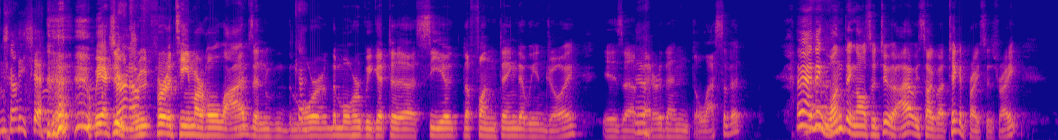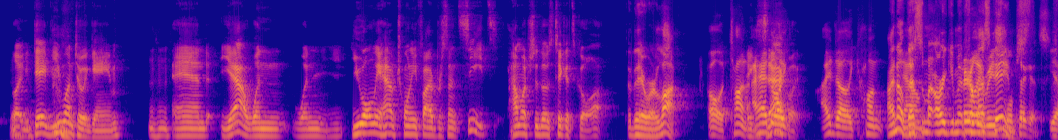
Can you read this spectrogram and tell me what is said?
okay. yeah, we actually Fair enough. root for a team our whole lives, and the Okay. more the more we get to see the fun thing that we enjoy is uh, Yeah. better than the less of it. I mean, I think one thing also too. I always talk about ticket prices, right? Like Mm-hmm. Dave, you went to a game, Mhm. and yeah, when when you only have twenty five percent seats, how much do those tickets go up? They were a lot. Oh, a ton. I had to like I had to like hunt. I know that's down my argument for fairly less games. tickets. Yeah.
